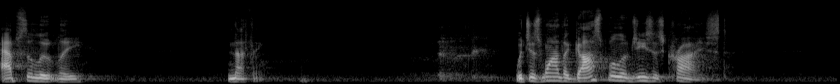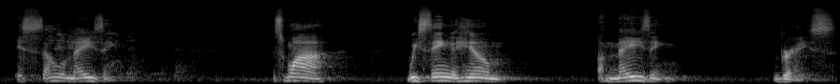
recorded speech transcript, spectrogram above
absolutely nothing which is why the gospel of Jesus Christ is so amazing. It's why we sing a hymn, Amazing Grace.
